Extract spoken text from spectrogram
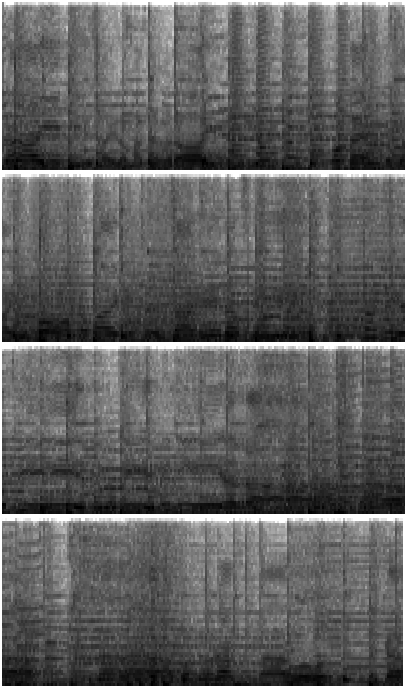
ไหนที่ใส่เรามาตั้งร้อยปีพรแฟนคนใม่ของเขไม่ได้เจอใจทั้สี่น่าจะเย็นดีเป็มีไม่มีราคาน้าคนรักเก่าเก่า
